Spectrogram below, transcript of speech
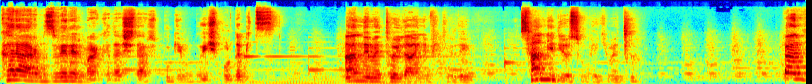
kararımızı verelim arkadaşlar. Bugün bu iş burada bitsin. Ben de Meto ile aynı fikirdeyim. Sen ne diyorsun peki Meto? Ben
